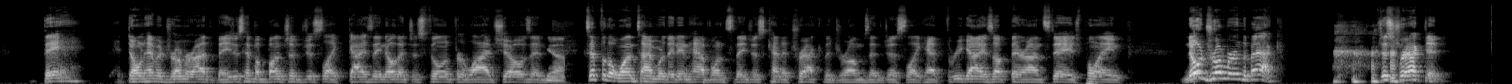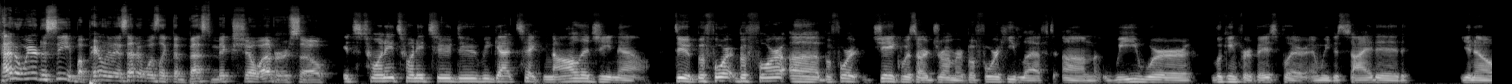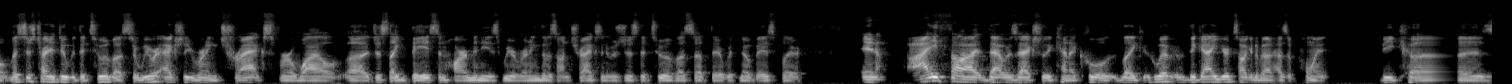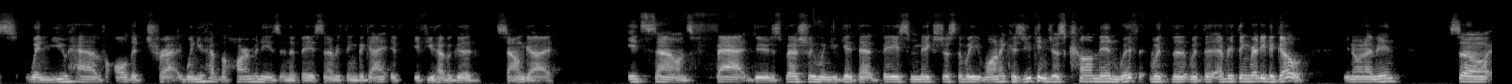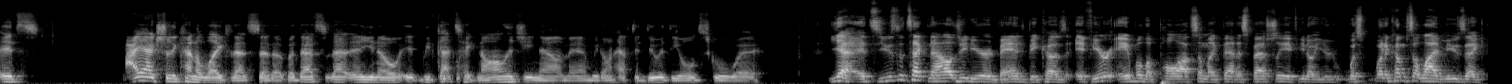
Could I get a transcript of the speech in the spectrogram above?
they don't have a drummer either. They just have a bunch of just like guys they know that just fill in for live shows. And yeah. except for the one time where they didn't have one, so they just kind of track the drums and just like had three guys up there on stage playing. No drummer in the back. just tracked it. Kind of weird to see, but apparently they said it was like the best mix show ever. So it's 2022, dude. We got technology now dude before before uh before jake was our drummer before he left um we were looking for a bass player and we decided you know, let's just try to do it with the two of us. So we were actually running tracks for a while, uh, just like bass and harmonies. We were running those on tracks, and it was just the two of us up there with no bass player. And I thought that was actually kind of cool. Like whoever the guy you're talking about has a point because when you have all the track, when you have the harmonies and the bass and everything, the guy, if if you have a good sound guy, it sounds fat, dude. Especially when you get that bass mix just the way you want it, because you can just come in with with the with the everything ready to go. You know what I mean? So it's I actually kind of like that setup, but that's that you know it, we've got technology now, man. We don't have to do it the old school way. Yeah, it's use the technology to your advantage because if you're able to pull off something like that, especially if you know you're when it comes to live music,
